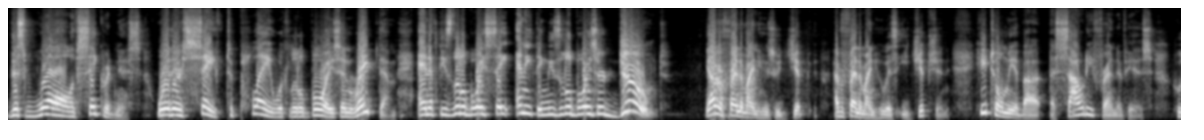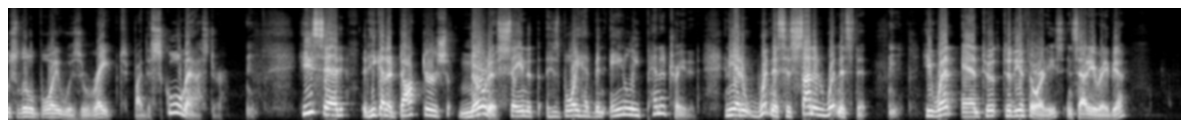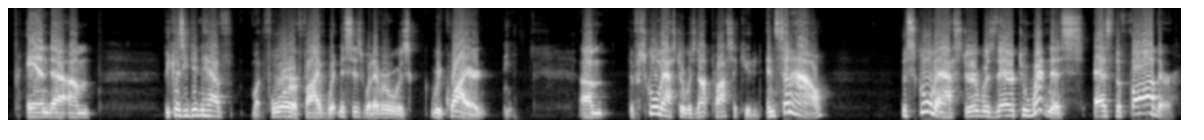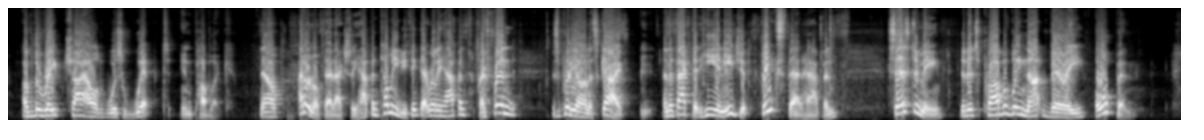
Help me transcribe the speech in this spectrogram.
this wall of sacredness where they're safe to play with little boys and rape them. And if these little boys say anything, these little boys are doomed. You have a friend of mine who's Egypt. I have a friend of mine who is Egyptian. He told me about a Saudi friend of his whose little boy was raped by the schoolmaster. He said that he got a doctor's notice saying that his boy had been anally penetrated, and he had witnessed, his son had witnessed it. he went and to, to the authorities in Saudi Arabia, and uh, um, because he didn't have what four or five witnesses, whatever was required, um, the schoolmaster was not prosecuted, and somehow the schoolmaster was there to witness as the father of the raped child was whipped in public. Now, I don't know if that actually happened. Tell me, do you think that really happened? My friend is a pretty honest guy, and the fact that he in Egypt thinks that happened says to me that it's probably not very open.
